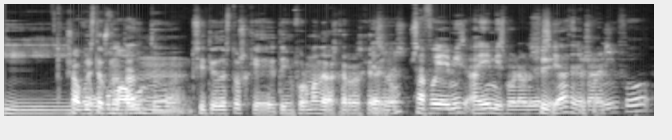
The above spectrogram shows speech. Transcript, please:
Y O sea, fuiste como a tanto- un sitio de estos que te informan de las carreras que hay, Eso ¿no? es. O sea, fue ahí, ahí mismo en la universidad, en el. Paraninfo,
